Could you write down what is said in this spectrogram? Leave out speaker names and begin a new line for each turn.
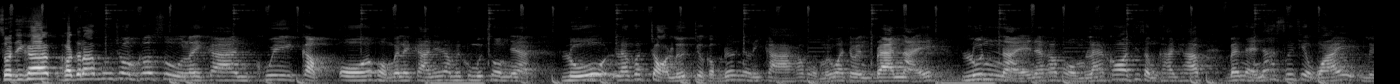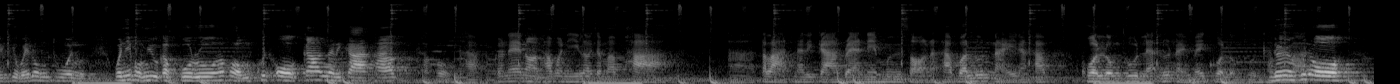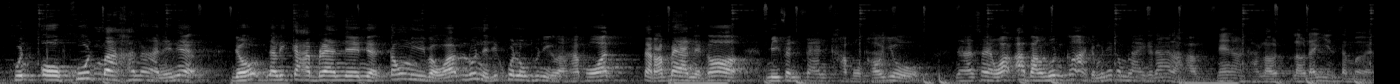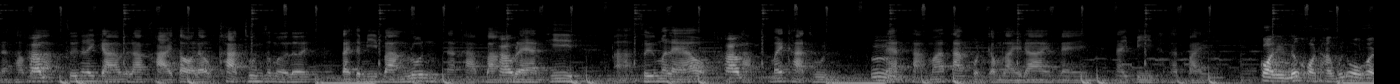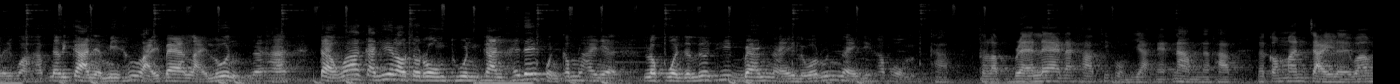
สวัสดีครับ ขอต้อนรับคุณผู้ชมเข้าสู่รายการคุยกับโอครับผมเป็นรายการที่ทำให้คุณผู้ชมเนี่ยรู้แล้วก็เจาะลึกเกี่ยวกับเรื่องนาฬิกาครับผมไม่ว่าจะเป็นแบรนด์ไหนรุ่นไหนนะครับผมและก็ที่สำคัญครับแบรนด์ไหนน่าซื้อเก็บไว้หรือเก็บไว้ลงทุน วันนี้ผมอยู่กับกูรูครับผมคุณโอเก้านาฬิกาครับ
ครับผมครับ ก็แน่นอนครับวันนี้เราจะมาพาอ่าตลาดนาฬิกาแบรนด์เนมมือสองนะครับว่ารุ่นไหนนะครับควรลงทุนและรุ่นไหนไม่ควรลงทุนครับ
เดี๋ยวคุณโอ คุณโอพูดมาขนาดนี้เนี่ย เดี๋ยวนาฬิกาแบรนด์เนมเนี่ยต้องมีแบบว่ารุ่นไหนที่ควรลงทุนอีกเหรอครับเพราะว่าแต่ละแบรนด์เนี่ยก็มีแฟนๆขับของเขาอยู่นะฮะแสดงว่าอะบางรุ่นก็อาจจะไม่ได้กำไรก็ได้เหรอครับ
แน่นอนครับเราเราได้ยินเสมอนะครับ
ครับ
ว่าซื้อนาฬิกาเวลาขายต่อแล้วขาดทุนเสมอเลย แต่จะมีบางรุ่นนะครับบาง
ครับ
แบรนด์ที่อ่าซื้อมาแล้ว
ครับ
นะครับไม่ขาดทุน
อืม
และสามารถสร้างผลกำไรได้ในในปีถัดๆไป
ก่อนอื่นต้องขอถามคุณโอก่อนเลยดีกว่าครับ นาฬิกาเนี่ยมีทั้งหลายแบรนด์หลายรุ่นนะ
ครั
ฮะ
บ
แต่ว่าการที่เราจะลงทุนกันให้ได้ผลกำไรเนี่ยเราควรจะเลือกที่แบรนด์ไหนหรือว่ารุ่นไหนดีครับผม
ครับสำหรับแบรนด์แรกนะครับที่ผมอยากแนะนำนะครับ แล้วก็มั่นใจเลยว่า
